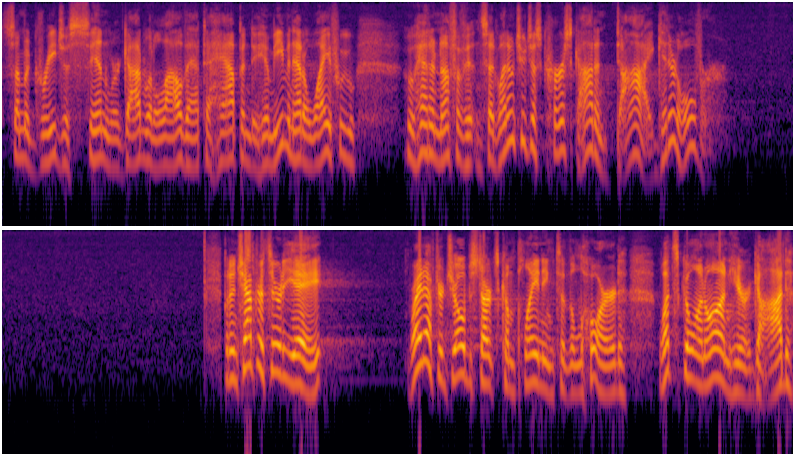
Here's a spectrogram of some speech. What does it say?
some egregious sin where God would allow that to happen to him. He even had a wife who who had enough of it and said, Why don't you just curse God and die? Get it over. But in chapter 38, right after Job starts complaining to the Lord, What's going on here, God?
